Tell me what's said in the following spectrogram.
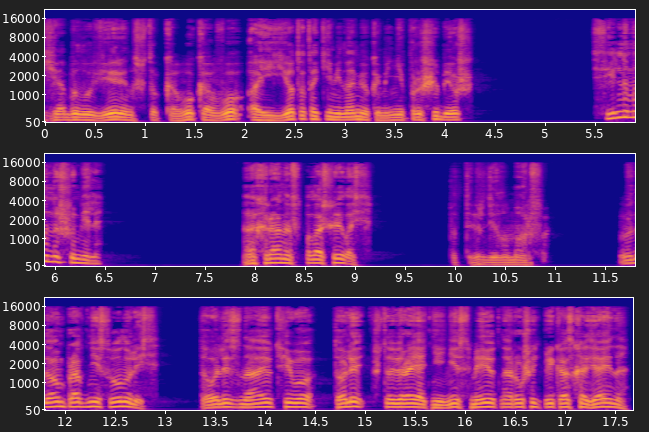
Я был уверен, что кого-кого, а ее-то такими намеками не прошибешь. «Сильно мы нашумели?» «Охрана всполошилась», — подтвердила Марфа. В дом, правда, не сунулись. То ли знают чего, то ли, что вероятнее, не смеют нарушить приказ хозяина.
